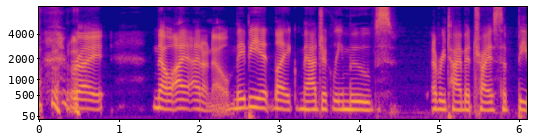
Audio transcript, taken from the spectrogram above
right. No, I I don't know. Maybe it like magically moves every time it tries to be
